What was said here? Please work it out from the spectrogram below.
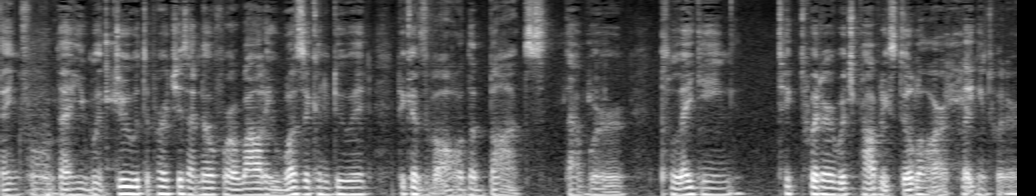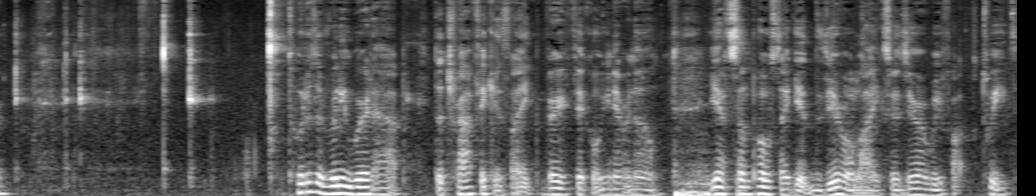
thankful that he through with the purchase. I know for a while he wasn't going to do it because of all the bots that were plaguing take Twitter, which probably still are plaguing Twitter. Twitter's a really weird app. The traffic is like very fickle. You never know. You have some posts that get zero likes or zero retweets.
